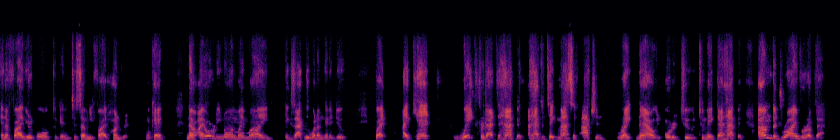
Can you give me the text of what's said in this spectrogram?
and a five year goal to get into 7,500. Okay. Now, I already know in my mind exactly what I'm going to do, but I can't wait for that to happen. I have to take massive action right now in order to to make that happen. I'm the driver of that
